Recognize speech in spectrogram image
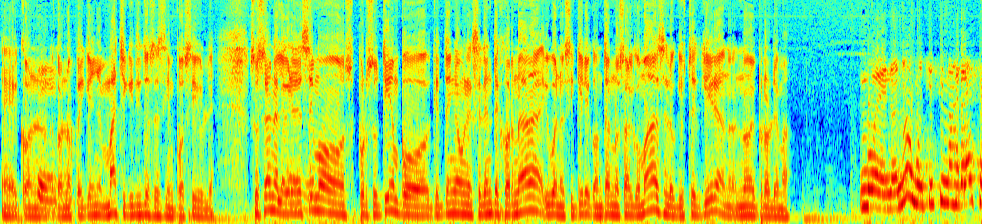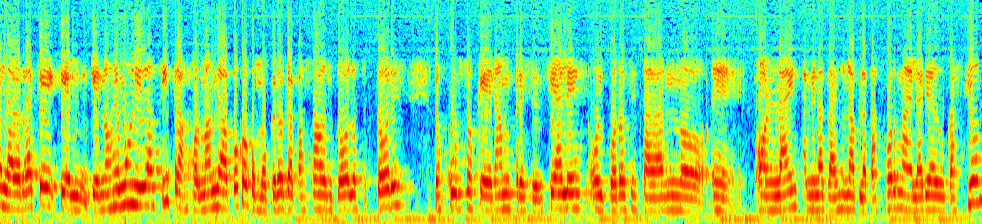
eh, con, los pequeños, más chiquititos es imposible. Susana, le agradecemos por su tiempo, que tenga una excelente jornada y bueno, si quiere contarnos algo más, lo que usted quiera, no hay problema. Bueno, no, muchísimas gracias. La verdad que, que, nos hemos ido así transformando a poco, como creo que ha pasado en todos los sectores. Los cursos que eran presenciales, hoy por hoy se está dando eh, online, también a través de una plataforma del área de educación.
